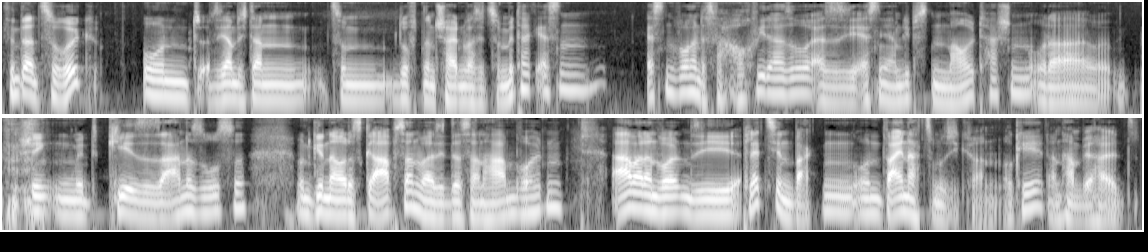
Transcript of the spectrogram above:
Sind dann zurück und sie haben sich dann zum, durften entscheiden, was sie zum Mittagessen essen wollen. Das war auch wieder so. Also sie essen ja am liebsten Maultaschen oder Schinken mit Käse-Sahnesoße. Und genau das gab es dann, weil sie das dann haben wollten. Aber dann wollten sie Plätzchen backen und Weihnachtsmusik hören. Okay, dann haben wir halt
